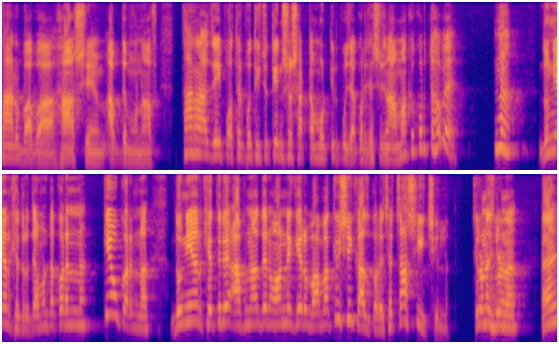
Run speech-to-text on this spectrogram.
তার বাবা হাশেম আব্দে মোনাফ তারা যেই পথের প্রতি কিছু তিনশো ষাটটা মূর্তির পূজা করেছে, সেজন্য আমাকে করতে হবে? না। দুনিয়ার ক্ষেত্রে তেমনটা করেন না, কেউ করেন না। দুনিয়ার ক্ষেত্রে আপনাদের অনেকের বাবা কৃষি কাজ করেছে, চাষি ছিল। ছিল না ছিল না। হ্যাঁ?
